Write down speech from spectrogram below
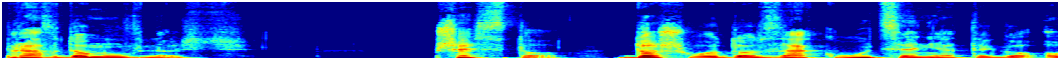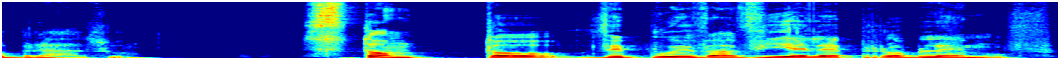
prawdomówność. Przez to doszło do zakłócenia tego obrazu. Stąd to wypływa wiele problemów,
